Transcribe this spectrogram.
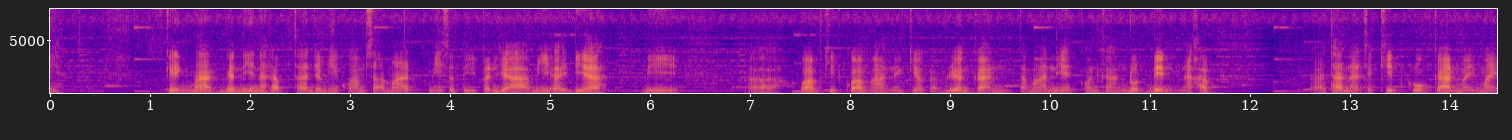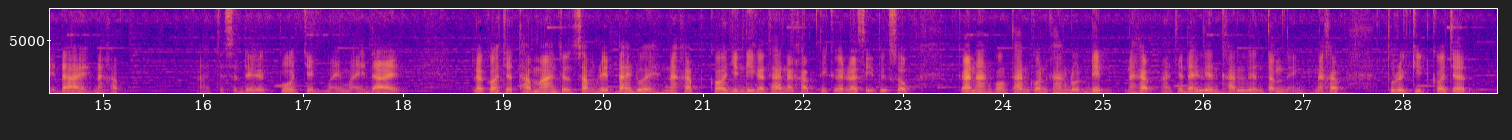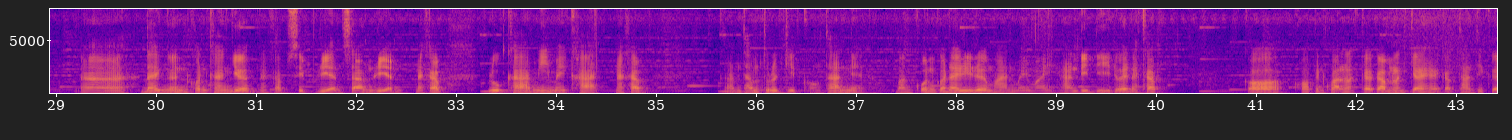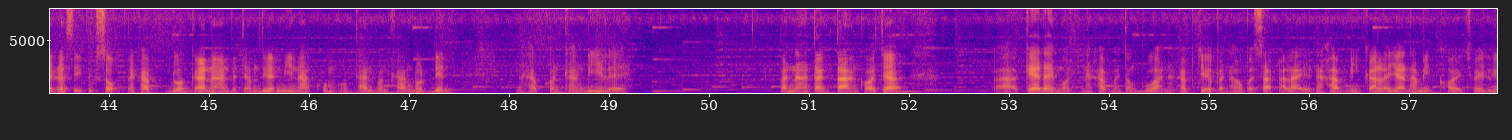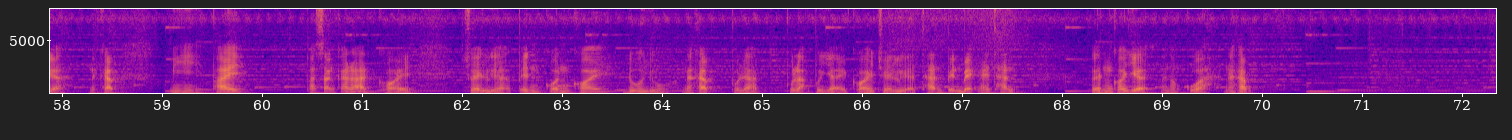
เก่งมากเดือนนี้นะครับ ท่านจะมีความสามารถมีสติปัญญา มีไอเดีย มีความคิดความอ่านในเกี่ยวกับเรื่องการทำานเนี่ยค่อนข้างโดดเด่นนะครับท่านอาจจะคิดโครงการใหม่ ๆ ได้นะครับ อาจจะเสนอโปรเจกต์ใหม่ ๆ ได้ แล้วก็จะทำงานจนสำเร็จได้ด้วยนะครับ ก็ยินดีกับท่านนะครับที่เกิดราศีพฤษภการงานของท่านค่อนข้างโดดเด่นนะครับ อาจจะได้เลื่อนขั้นเลื่อนตำแหน่งนะครับ ธุรกิจก็จะได้เงินค่อนข้างเยอะนะครับ10เหรียญ3เหรียญนะครับ ลูกค้ามีไม่ขาดนะครับ การทำธุรกิจของท่านเนี่ยบางคนก็ได้เริ่มงานใหม่ๆงานดีๆด้วยนะครับ ก็ขอเป็นขวัญและกำลังใจให้กับท่านที่เกิดราศีพฤษภนะครับดวงการงานประจำเดือนมีนาคมของท่านค่อนข้างโดดเด่น นะครับค่อนข้างดีเลย ปัญหาต่างๆก็จะแก้ได้หมดนะครับไม่ต้องกลัวนะครับ เจอปัญหาอุปสรรคอะไรนะครับ มีการยานามิตรคอยช่วยเหลือนะครับ มีไพ่พระสังฆราชคอยช่วยเหลือเป็นคนคอยดูอยู่นะครับผู้หลักผู้หลักผู้ใหญ่คอยช่วยเหลือท่านเป็นแบกให้ท่านเงินก็เยอะไม่ต้องกลัวนะครับ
